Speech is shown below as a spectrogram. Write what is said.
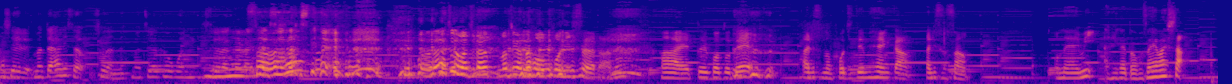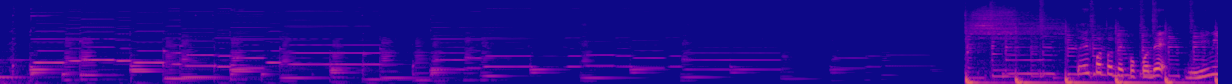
うん。教える。またアリサそうだね。間違った方向に行きそう。だから、そう相談してちょっと間違間違った方向にしたからね。はい、ということで、アリスのポジティブ変換、アリサさん、お悩みありがとうございました。ということで、ここでミニミ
